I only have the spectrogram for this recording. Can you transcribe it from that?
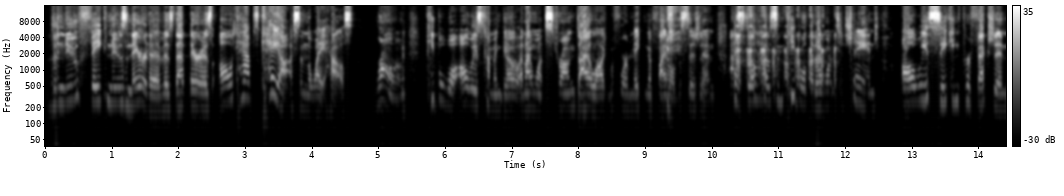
The new fake news narrative is that there is all caps chaos in the White House wrong. People will always come and go, and I want strong dialogue before making a final decision. I still have some people that I want to change, always seeking perfection.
